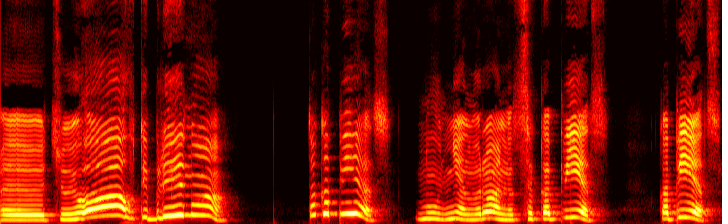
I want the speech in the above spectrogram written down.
Е, цю. Ах, ти бліна! Та капець! Ну, ні, ну реально, це капець. Капець.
